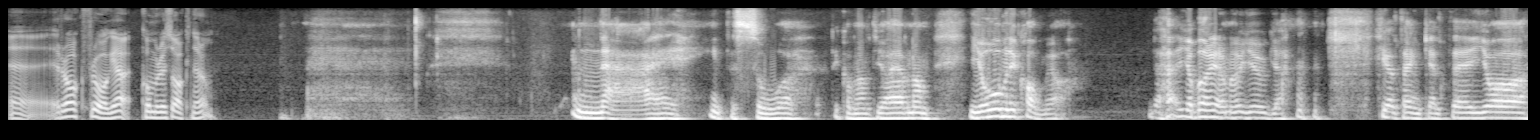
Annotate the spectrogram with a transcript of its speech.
Eh, rak fråga, kommer du sakna dem? Nej, inte så. Det kommer jag inte göra, även om... Jo, men det kommer jag här, jag börjar med att ljuga, helt enkelt. Eh, jag,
